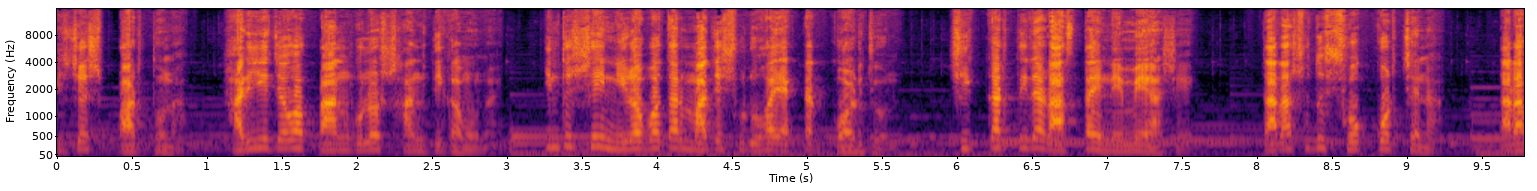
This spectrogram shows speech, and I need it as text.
বিশেষ প্রার্থনা। হারিয়ে যাওয়া প্রাণগুলোর শান্তি কামনায়। কিন্তু সেই নীরবতার মাঝে শুরু হয় একটা গর্জন। শিক্ষার্থীরা রাস্তায় নেমে আসে। তারা শুধু শোক করছে না, তারা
